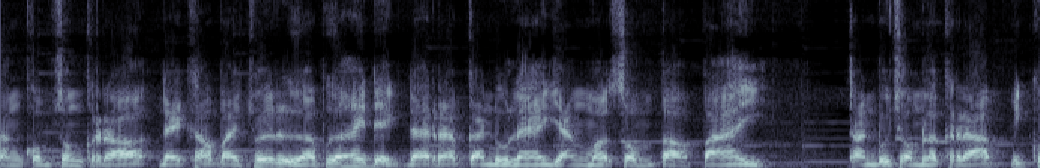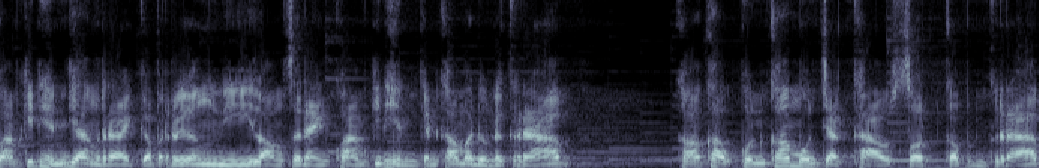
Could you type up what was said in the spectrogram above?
สังคมสงเคราะห์ได้เข้าไปช่วยเหลือเพื่อให้เด็กได้รับการดูแลอย่างเหมาะสมต่อไปท่านผู้ชมล่ะครับ มีความคิดเห็นอย่างไรกับเรื่องนี้ลองแสดงความคิดเห็นกันเข้ามาดูนะครับ ขอขอบคุณข้อมูลจากข่าวสดขอบคุณครับ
